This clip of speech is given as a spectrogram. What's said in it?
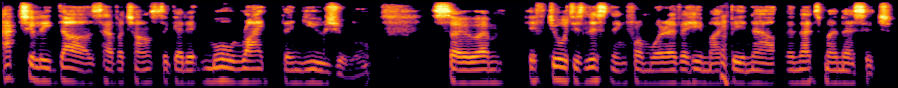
actually does have a chance to get it more right than usual. So, um, if George is listening from wherever he might be now, then that's my message.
